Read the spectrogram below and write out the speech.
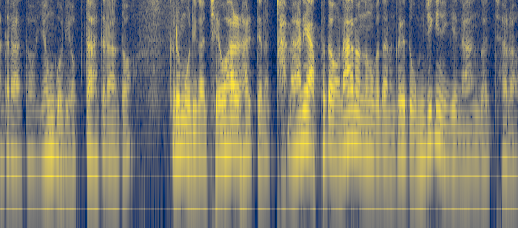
하더라도 연골이 없다 하더라도 그럼 우리가 재활을 할 때는 가만히 아프다고 놔놓는 것보다는 그래도 움직이는 게 나은 것처럼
